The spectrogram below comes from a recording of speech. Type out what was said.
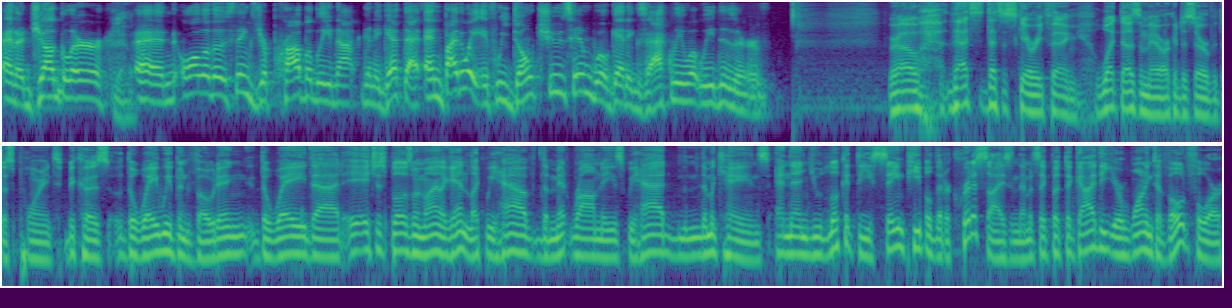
and a juggler Yeah. and all of those things, you're probably not going to get that. And by the way, if we don't choose him, we'll get exactly what we deserve. Bro, that's that's a scary thing. What does America deserve at this point? Because the way we've been voting, the way that it just blows my mind. Again, like we have the Mitt Romneys, we had the McCains, and then you look at the same people that are criticizing them. It's like, but the guy that you're wanting to vote for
